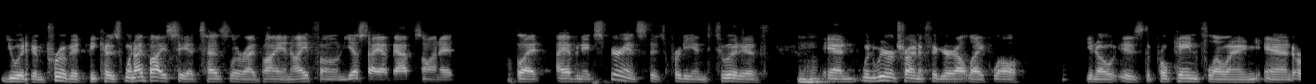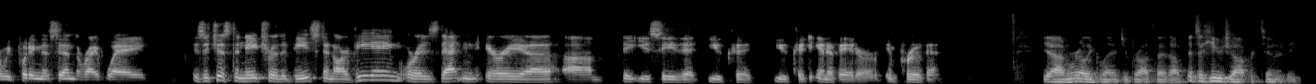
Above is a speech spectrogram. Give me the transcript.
you would improve it because when I buy, say, a Tesla, or I buy an iPhone, yes, I have apps on it, but I have an experience that's pretty intuitive. Mm-hmm. And when we were trying to figure out, like, well, you know, is the propane flowing and are we putting this in the right way? Is it just the nature of the beast in RVing, or is that an area um, that you see that you could you could innovate or improve in? Yeah, I'm really glad you brought that up. It's a huge opportunity,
